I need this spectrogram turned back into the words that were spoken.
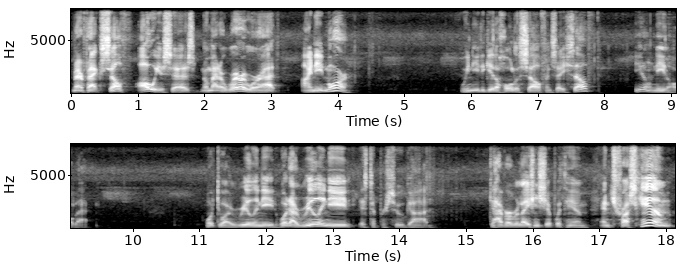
Matter of fact, self always says, no matter where we're at, I need more. We need to get a hold of self and say, Self, you don't need all that. What do I really need? What I really need is to pursue God, to have a relationship with Him, and trust Him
